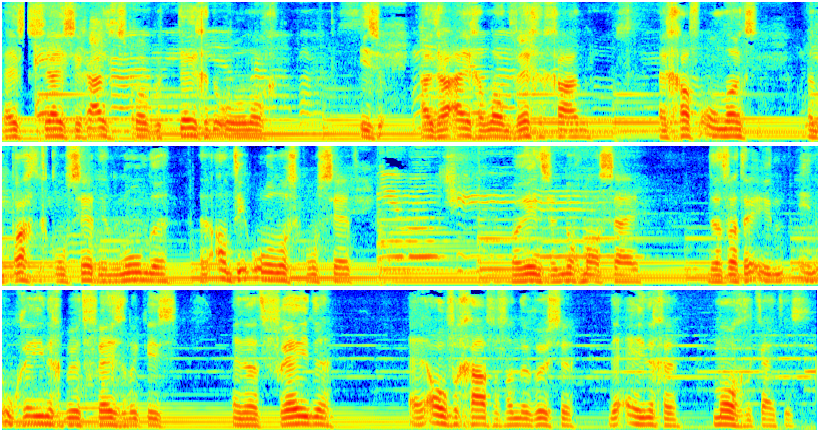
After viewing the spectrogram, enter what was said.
heeft zij zich uitgesproken tegen de oorlog, is uit haar eigen land weggegaan en gaf onlangs een prachtig concert in Londen, een anti-oorlogsconcert, waarin ze nogmaals zei dat wat er in, in Oekraïne gebeurt vreselijk is en dat vrede en overgave van de Russen de enige mogelijkheid is.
